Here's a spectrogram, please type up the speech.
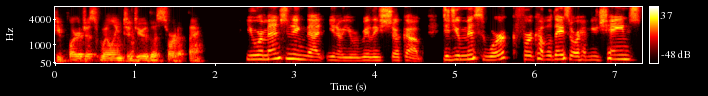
people are just willing to do this sort of thing you were mentioning that you know you were really shook up. Did you miss work for a couple days or have you changed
